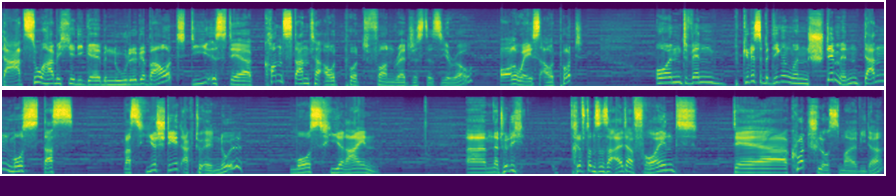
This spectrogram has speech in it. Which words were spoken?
dazu habe ich hier die gelbe Nudel gebaut. Die ist der konstante Output von Register Zero. Always Output. Und wenn gewisse Bedingungen stimmen, dann muss das, was hier steht, aktuell 0, muss hier rein. Ähm, natürlich trifft uns unser alter Freund der Kurzschluss mal wieder.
